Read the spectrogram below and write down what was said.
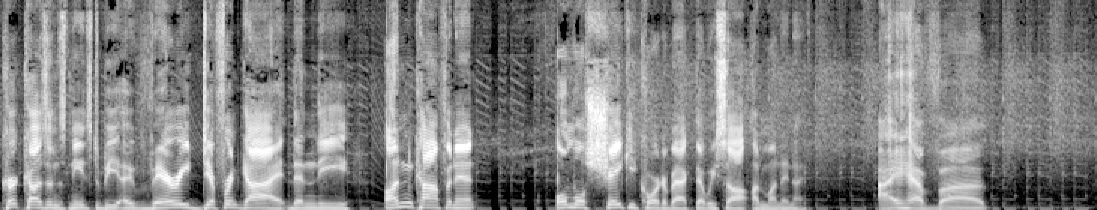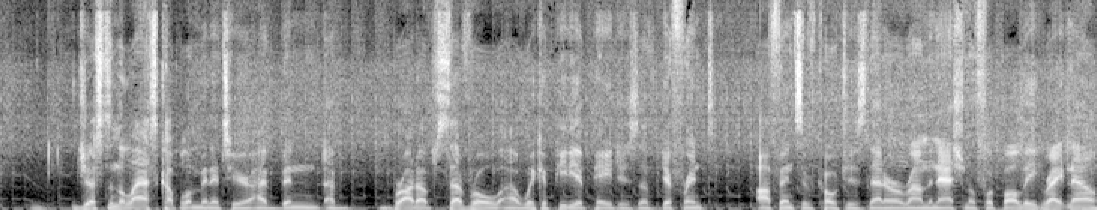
Kirk Cousins needs to be a very different guy than the unconfident, almost shaky quarterback that we saw on Monday night. I have uh, just in the last couple of minutes here, I've been I've brought up several uh, Wikipedia pages of different offensive coaches that are around the National Football League right now,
